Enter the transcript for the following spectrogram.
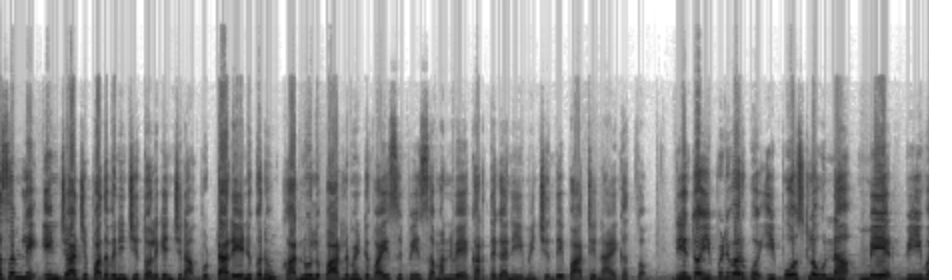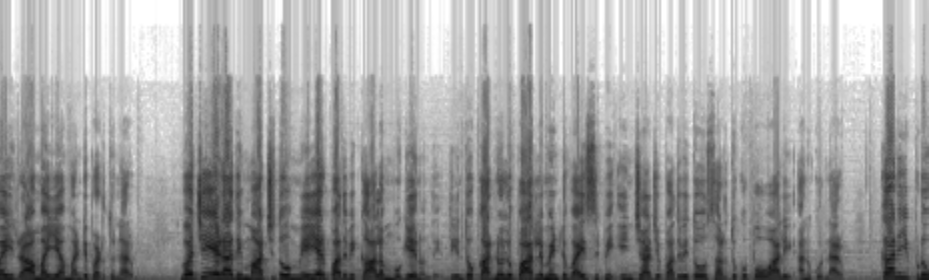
అసెంబ్లీ ఇన్ఛార్జ్ పదవి నుంచి తొలగించిన బుట్టా రేణుకను కర్నూలు పార్లమెంటు వైసీపీ సమన్వయకర్తగా నియమించింది పార్టీ నాయకత్వం. దీంతో ఇప్పటి వరకు ఈ పోస్టులో ఉన్న మేయర్ బివై రామయ్య మండిపడుతున్నారు. వచ్చే ఏడాది మార్చితో మేయర్ పదవి కాలం ముగియనుంది. దీంతో కర్నూలు పార్లమెంటు వైసీపీ ఇన్ఛార్జి పదవితో సర్దుకుపోవాలి అనుకున్నారు. కానీ ఇప్పుడు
